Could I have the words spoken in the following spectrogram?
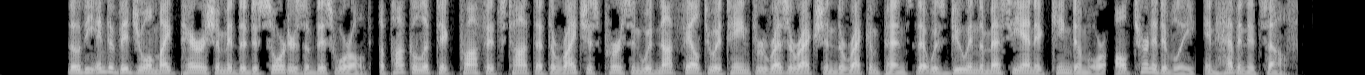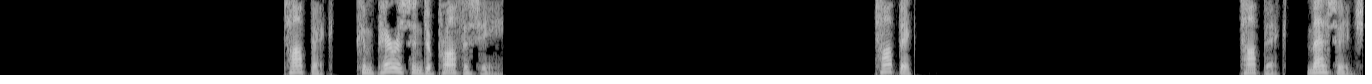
Though the individual might perish amid the disorders of this world, apocalyptic prophets taught that the righteous person would not fail to attain through resurrection the recompense that was due in the messianic kingdom or, alternatively, in heaven itself. Comparison to prophecy. Message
